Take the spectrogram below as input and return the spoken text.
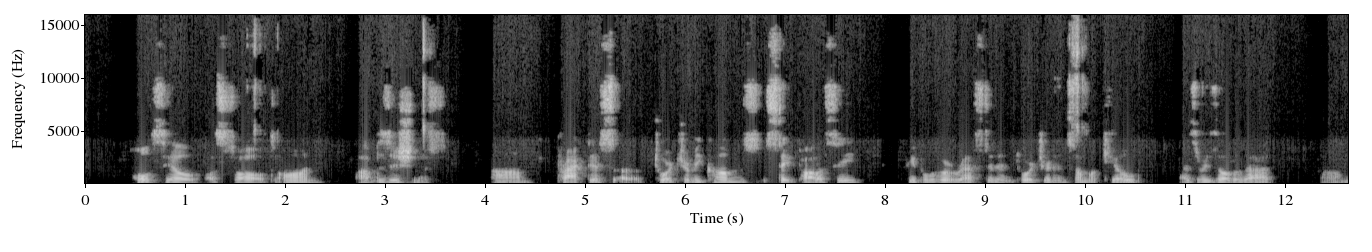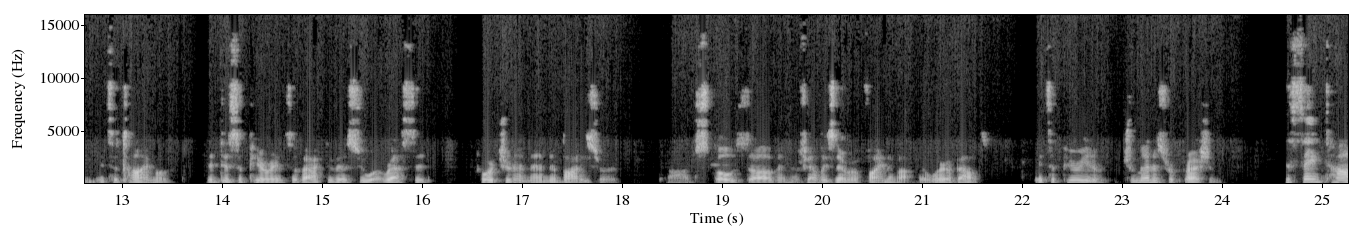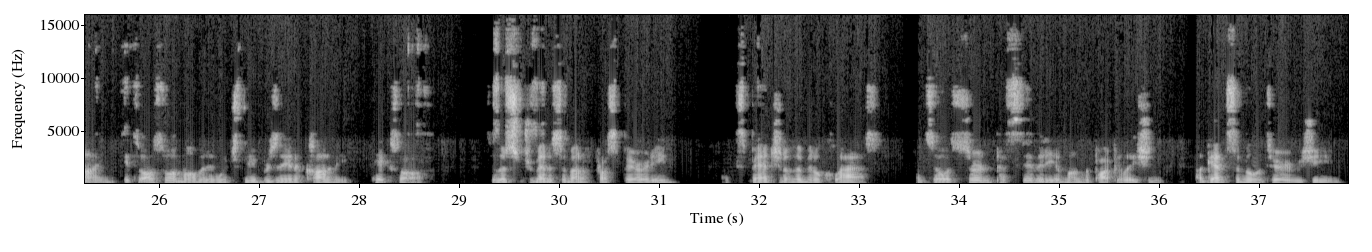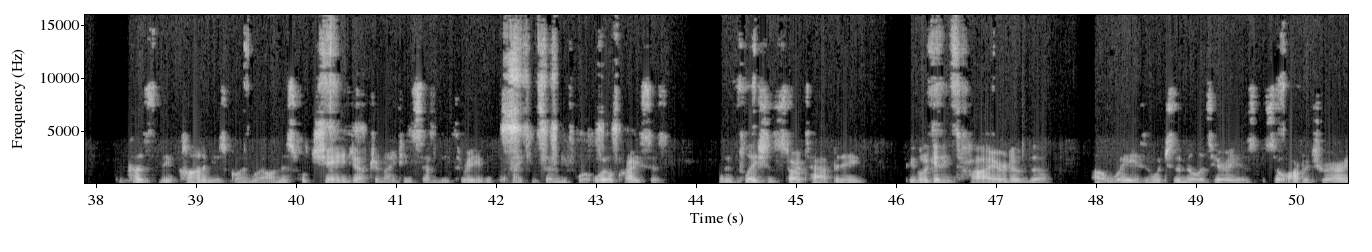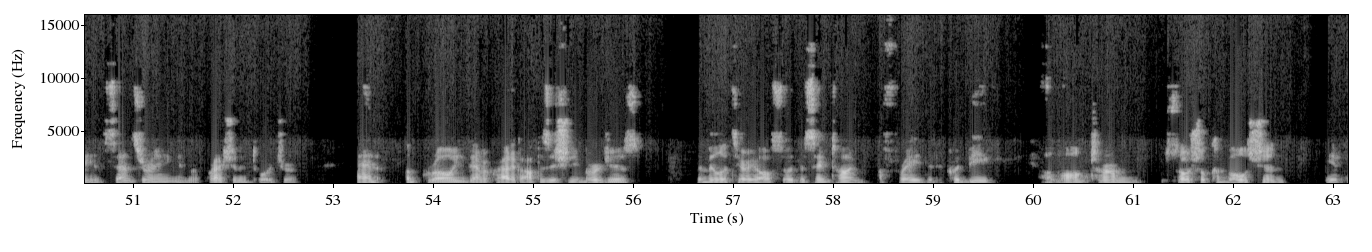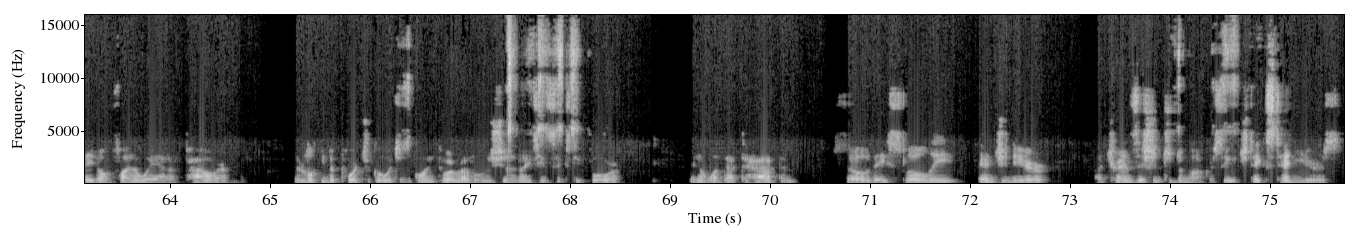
wholesale assault on oppositionists. Um, practice of torture becomes state policy. People who are arrested and tortured, and some are killed as a result of that. Um, it's a time of the disappearance of activists who are arrested, tortured, and then their bodies are uh, disposed of, and their families never find about their whereabouts. It's a period of tremendous repression. At the same time, it's also a moment in which the Brazilian economy takes off. So there's a tremendous amount of prosperity, expansion of the middle class, and so a certain passivity among the population against the military regime because the economy is going well. And this will change after 1973 with the 1974 oil crisis, when inflation starts happening. People are getting tired of the uh, ways in which the military is so arbitrary and censoring and repression and torture. And a growing democratic opposition emerges the military also at the same time afraid that it could be a long-term social convulsion if they don't find a way out of power. They're looking to Portugal, which is going through a revolution in 1964. They don't want that to happen. So they slowly engineer a transition to democracy, which takes 10 years.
